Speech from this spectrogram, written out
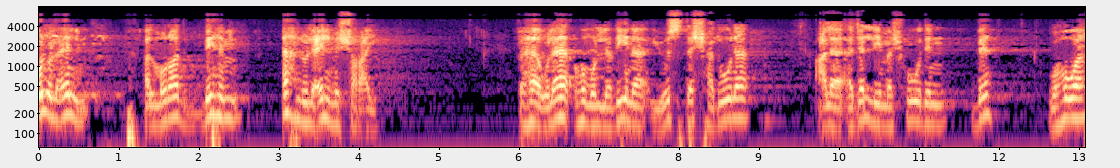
أولو العلم المراد بهم أهل العلم الشرعي. فهؤلاء هم الذين يستشهدون على أجل مشهود به وهو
